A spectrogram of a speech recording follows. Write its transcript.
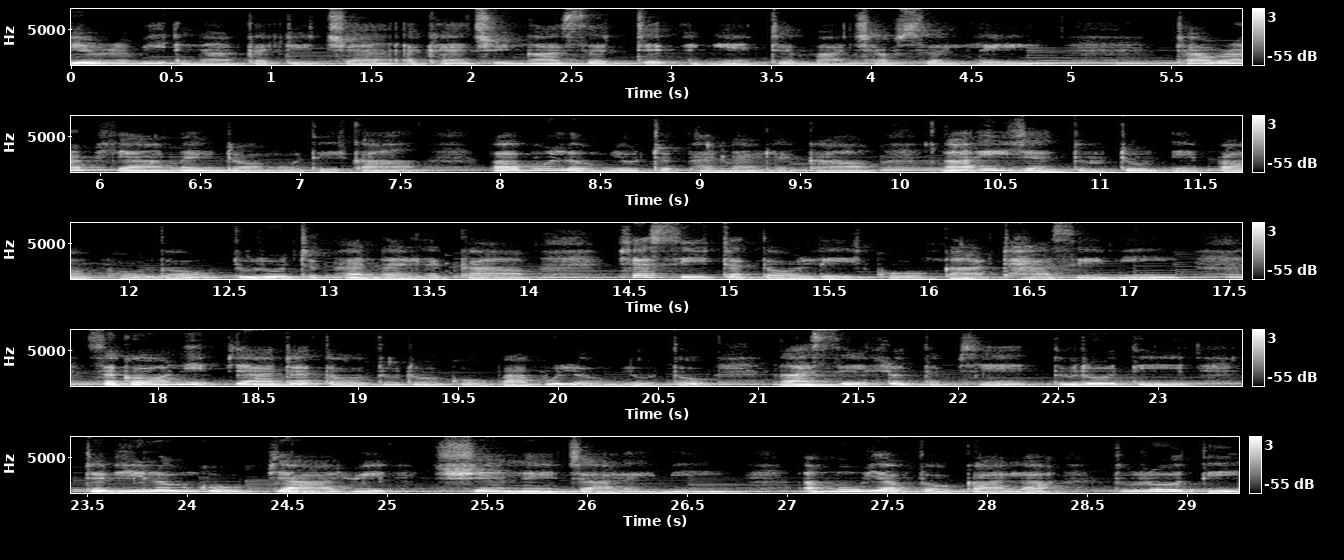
ယေရမိအနာဂတိကျမ်းအခန်းကြီး51အငယ်1မှ64ထာဝရဘုရားမိန့်တော်မူသည်ကဘာဘူးလုံမြို့တစ်ဖက်၌၎င်းငါ၏ရန်သူတို့နှင့်ပေါင်းဖော်သောသူတို့တစ်ဖက်၌၎င်းဖြက်စီးတတ်သောလေကိုငါထစေမည်။သကောနှင့်ပြာတတ်သောသူတို့ကိုဘာဘူးလုံမြို့သို့ငါစေလွှတ်သည်ဖြင့်သူတို့သည်တပြည်လုံးကိုပြာ၍ရှင်းလင်းကြလိမ့်မည်။အမှုရောက်သောကာလ သူတို့သည်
